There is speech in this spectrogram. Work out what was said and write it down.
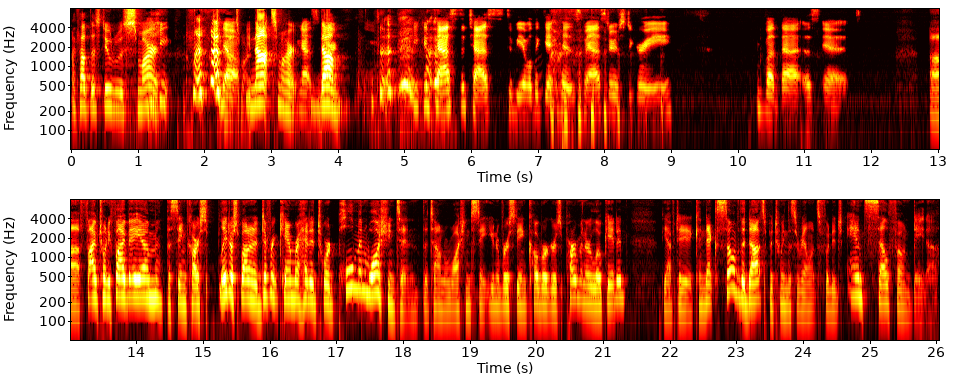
I thought this dude was smart. He- You're no, smart. not smart. Not smart. Dumb. he could pass the test to be able to get his master's degree, but that is it. Uh, 5:25 a.m. The same car later spotted a different camera headed toward Pullman, Washington, the town where Washington State University and Kohberger's apartment are located. The affidavit connects some of the dots between the surveillance footage and cell phone data.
